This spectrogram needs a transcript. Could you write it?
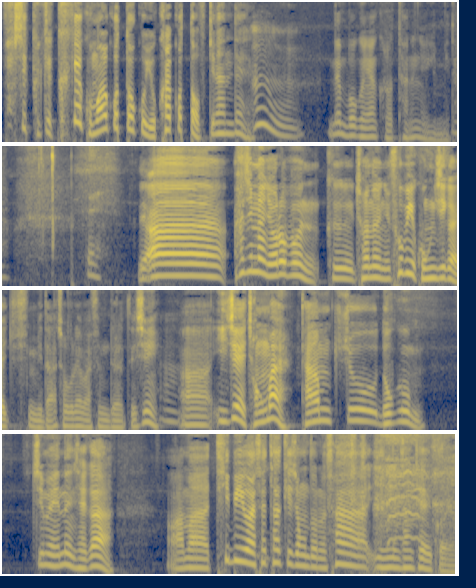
사실 그렇게 크게 고마울 것도 없고 욕할 것도 없긴 한데 음. 근데 뭐 그냥 그렇다는 얘기입니다. 네. 네, 아 하지만 여러분 그 저는 소비 공지가 있습니다. 저번에 말씀드렸듯이 음. 아 이제 정말 다음 주 녹음쯤에는 제가 아마 TV와 세탁기 정도는 사 있는 상태일 거예요.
